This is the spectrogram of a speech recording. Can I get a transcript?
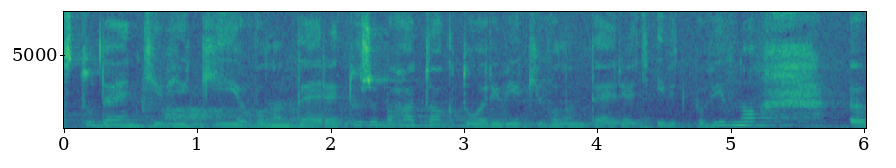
студентів, які волонтерять, дуже багато акторів, які волонтерять, і відповідно е,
